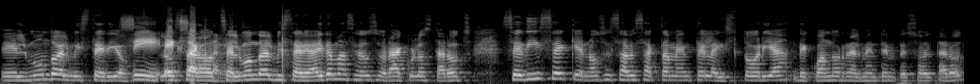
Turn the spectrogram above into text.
El mundo del misterio. Sí, los tarots, el mundo del misterio. Hay demasiados oráculos, tarots. Se dice que no se sabe exactamente la historia de cuándo realmente empezó el tarot,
